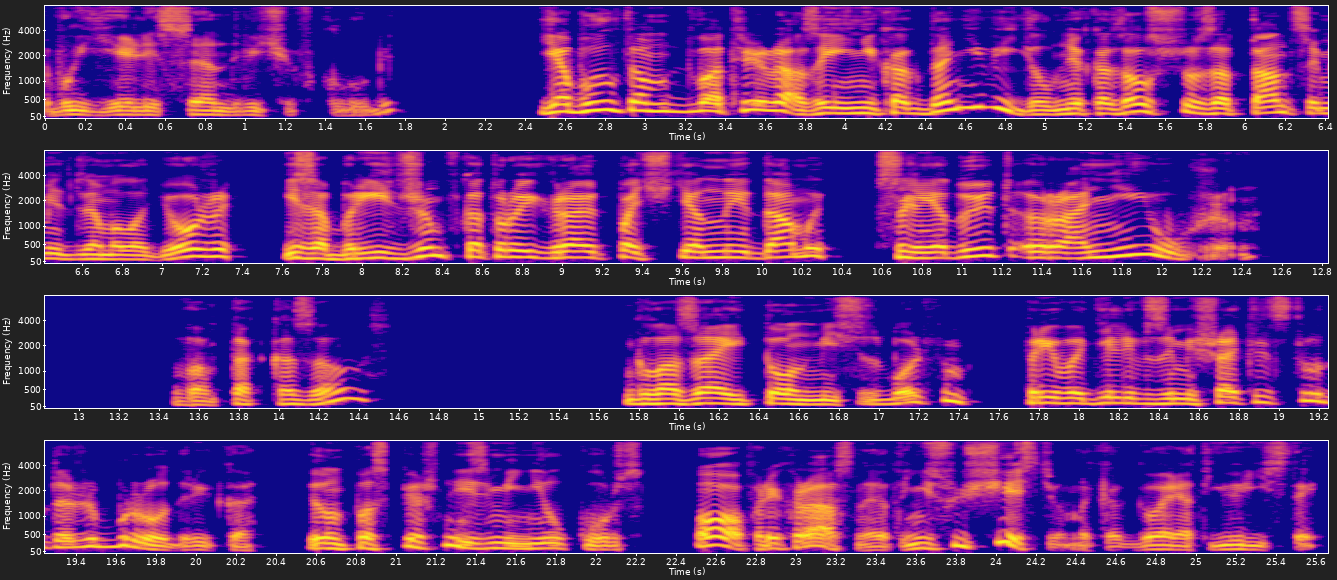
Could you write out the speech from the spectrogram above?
Вы ели сэндвичи в клубе? Я был там два-три раза и никогда не видел. Мне казалось, что за танцами для молодежи и за бриджем, в который играют почтенные дамы, следует ранний ужин. Вам так казалось? Глаза и тон миссис Больфем приводили в замешательство даже Бродрика, и он поспешно изменил курс. О, прекрасно, это несущественно, как говорят юристы.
